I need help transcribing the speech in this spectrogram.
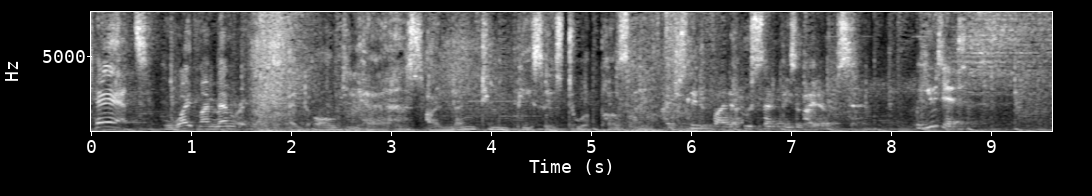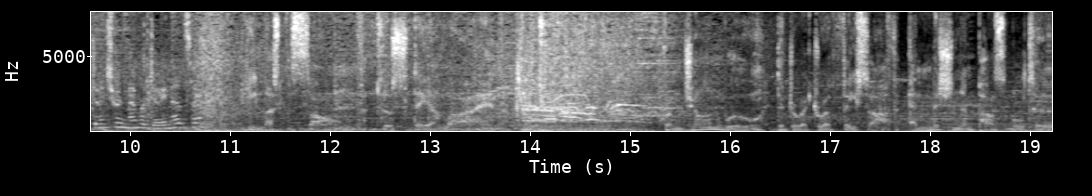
can't! You wiped my memory. And all he has are 19 pieces to a puzzle. I just need to find out who sent these items. Well, you did. Don't you remember doing that, sir? He must solve to stay alive. From John Woo, the director of Face Off and Mission Impossible 2. And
